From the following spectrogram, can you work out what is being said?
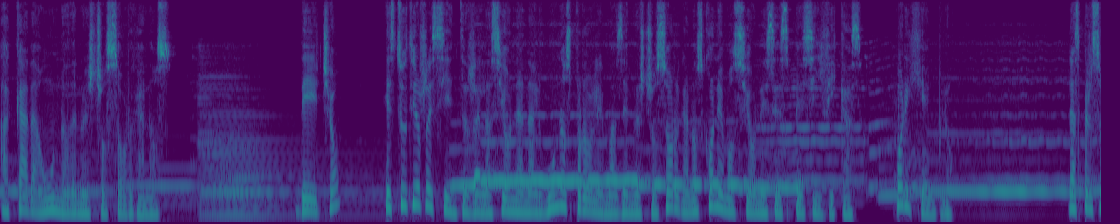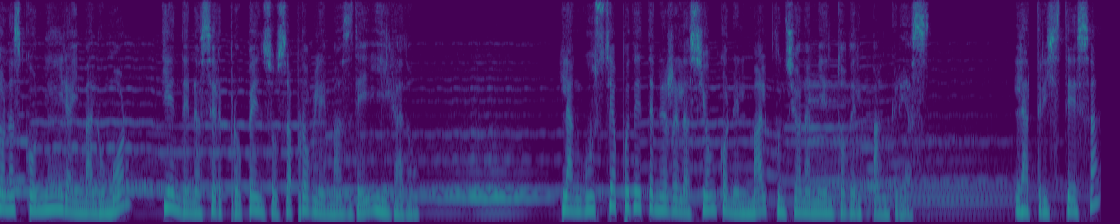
a cada uno de nuestros órganos. De hecho, estudios recientes relacionan algunos problemas de nuestros órganos con emociones específicas. Por ejemplo, las personas con ira y mal humor tienden a ser propensos a problemas de hígado. La angustia puede tener relación con el mal funcionamiento del páncreas. La tristeza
